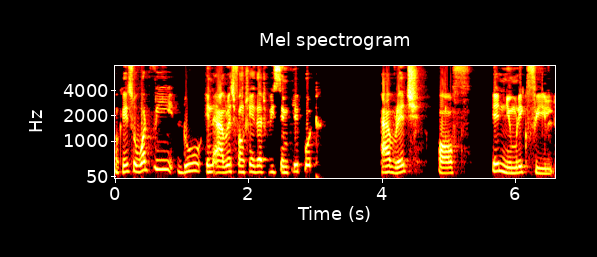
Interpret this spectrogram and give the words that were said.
Okay, so what we do in average function is that we simply put average of a numeric field.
